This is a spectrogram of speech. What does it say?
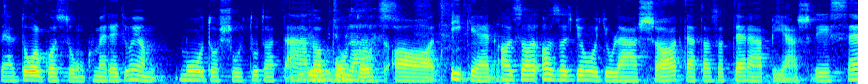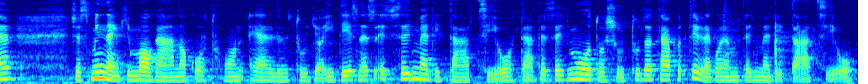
amivel dolgozunk, mert egy olyan módosult tudatállapotot ad. Igen, az a, az a gyógyulása, tehát az a terápiás része, és ezt mindenki magának otthon elő tudja idézni. Ez, ez egy meditáció, tehát ez egy módosult tudatállapot, tényleg olyan, mint egy meditáció.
